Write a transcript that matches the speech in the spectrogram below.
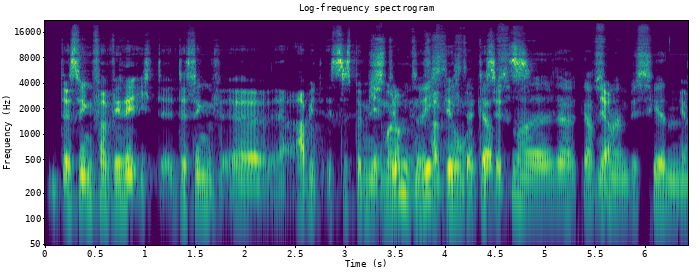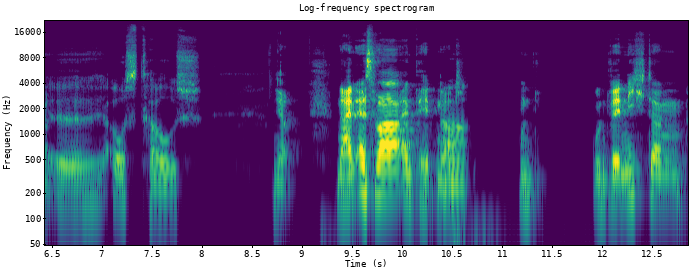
deswegen verwirre ich, deswegen äh, ich, ist das bei mir immer noch Stimmt, eine richtig. Verwirrung, Da gab es mal, da gab's Ja. mal ein bisschen Ja. äh, Austausch. Ja. Nein, es war ein Petnat. Ja. Und, und wenn nicht, dann.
